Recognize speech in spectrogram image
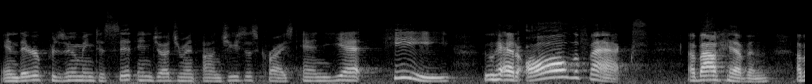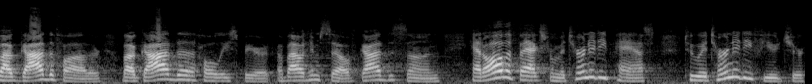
And they're presuming to sit in judgment on Jesus Christ, and yet He, who had all the facts about heaven, about God the Father, about God the Holy Spirit, about Himself, God the Son, had all the facts from eternity past to eternity future,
